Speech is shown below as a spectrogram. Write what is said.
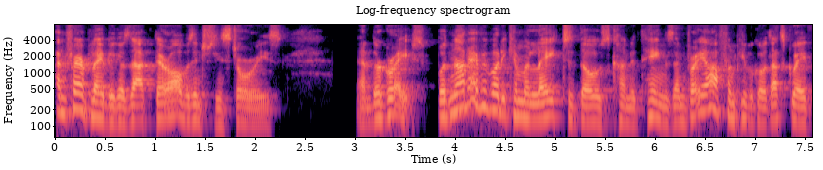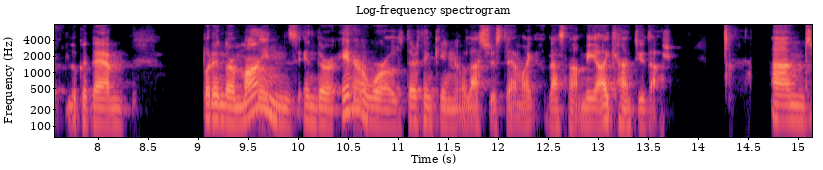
And fair play because that they're always interesting stories, and they're great. But not everybody can relate to those kind of things. And very often people go, "That's great, look at them," but in their minds, in their inner world, they're thinking, "Well, that's just them. Like that's not me. I can't do that." And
